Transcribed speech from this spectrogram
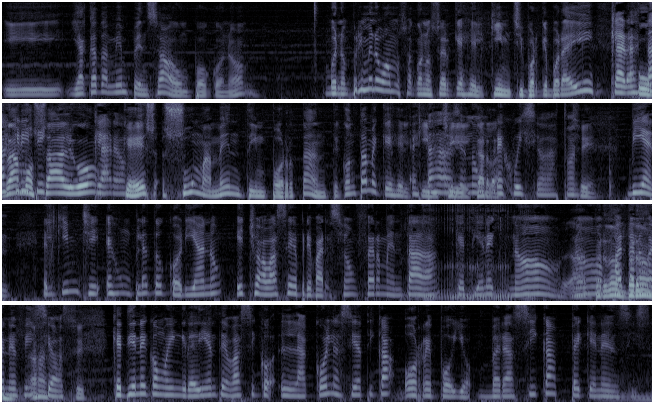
Y, y acá también pensaba un poco, ¿no? Bueno, primero vamos a conocer qué es el kimchi, porque por ahí Claro, juzgamos algo claro. que es sumamente importante. Contame qué es el Estás kimchi, haciendo un prejuicio, Gastón. Sí. Bien, el kimchi es un plato coreano hecho a base de preparación fermentada que tiene... No, Ah, no, perdón, faltan perdón. los beneficios. Ah, sí. que tiene como ingrediente básico la cola asiática o repollo, Brassica pequenensis.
